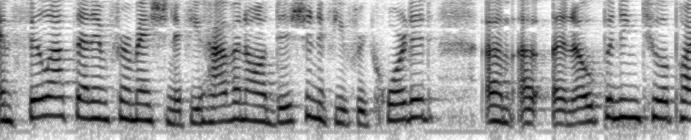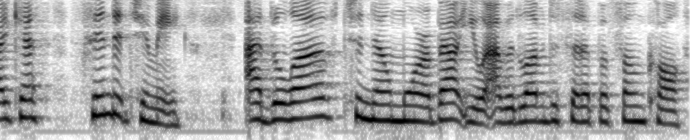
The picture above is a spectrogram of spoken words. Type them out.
and fill out that information. If you have an audition, if you've recorded um, a, an opening to a podcast, send it to me. I'd love to know more about you. I would love to set up a phone call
